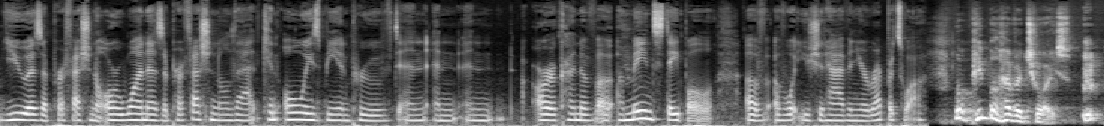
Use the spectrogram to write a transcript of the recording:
you as a professional or one as a professional that can always be improved and and and are kind of a, a, main staple of, of what you should have in your repertoire. Well people have a choice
